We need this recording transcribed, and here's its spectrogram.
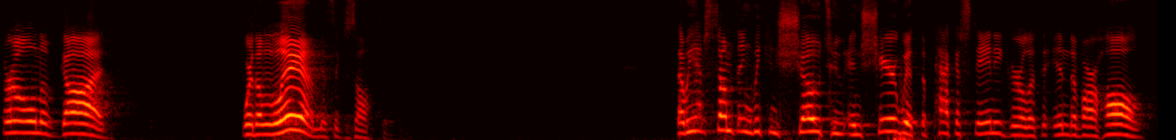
throne of God where the Lamb is exalted? That we have something we can show to and share with the Pakistani girl at the end of our hall.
